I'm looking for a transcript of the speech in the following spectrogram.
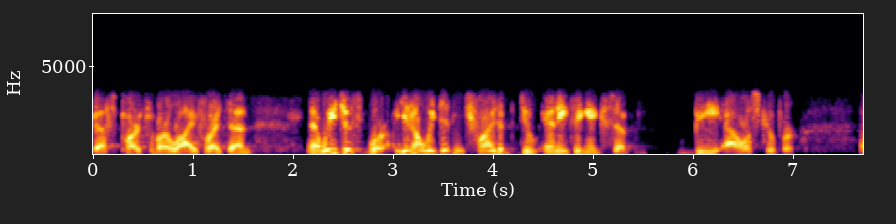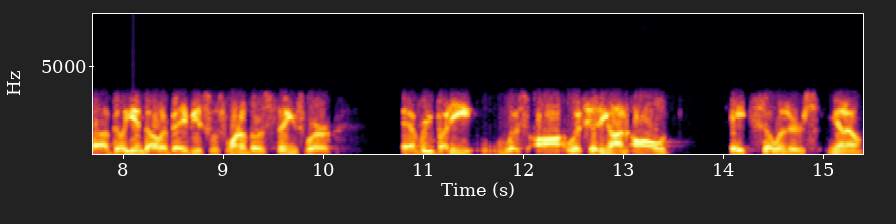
best parts of our life right then. And we just were, you know, we didn't try to do anything except be Alice Cooper. Uh, Billion Dollar Babies was one of those things where everybody was on, was hitting on all eight cylinders, you know.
